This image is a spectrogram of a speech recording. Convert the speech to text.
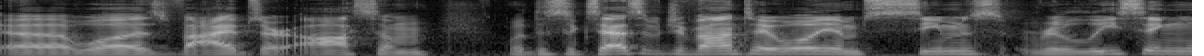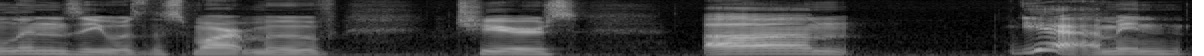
uh, was. Vibes are awesome. With the success of Javonte Williams, seems releasing Lindsay was the smart move. Cheers. Um, yeah, I mean,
